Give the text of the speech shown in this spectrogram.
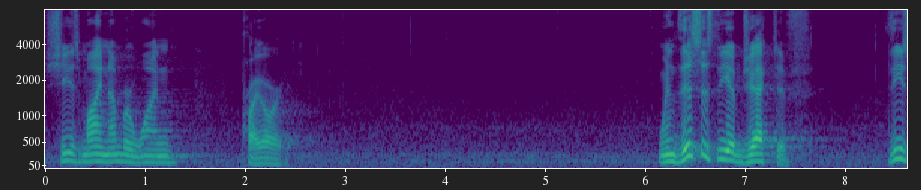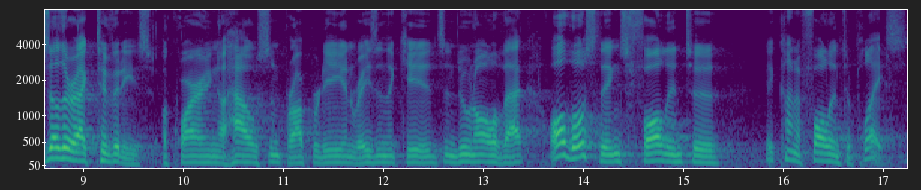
She's my number one priority. When this is the objective, these other activities, acquiring a house and property and raising the kids and doing all of that, all those things fall into, they kind of fall into place.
